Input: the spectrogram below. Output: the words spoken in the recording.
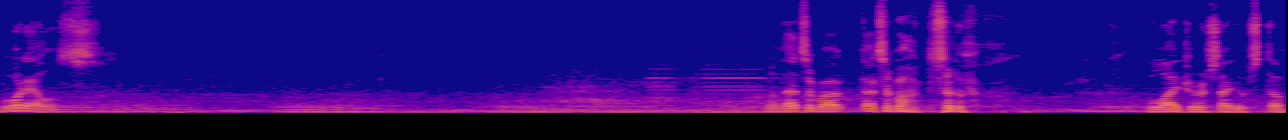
what else? Well, that's about that's about sort of lighter side of stuff.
